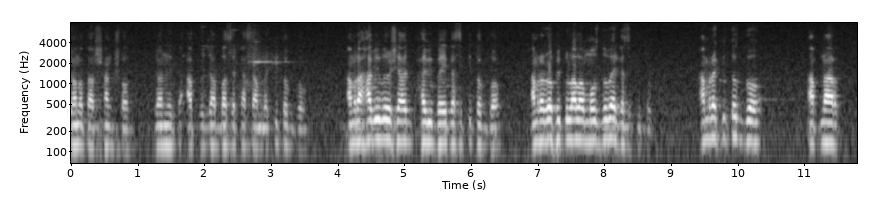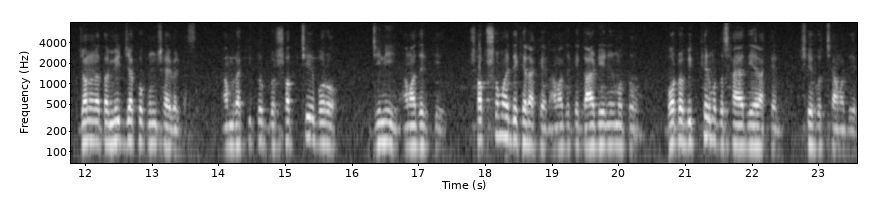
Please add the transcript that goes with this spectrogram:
জনতার সাংসদ, জননেত্রী আফরুজ আব্বাসের কাছে আমরা কৃতজ্ঞ। আমরা রশিদ হাবিব ভাইয়ের কাছে কৃতজ্ঞ। আমরা রফিকুল আলম মজদু ভাইয়ের কাছে কৃতজ্ঞ। আমরা কৃতজ্ঞ আপনার জননেতা মির্জা খোকুন সাহেবের কাছে। আমরা কৃতজ্ঞ সবচেয়ে বড় যিনি আমাদেরকে সবসময় দেখে রাখেন, আমাদেরকে গার্ডিয়ানের মতো বটবৃক্ষের মতো ছায়া দিয়ে রাখেন, সে হচ্ছে আমাদের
